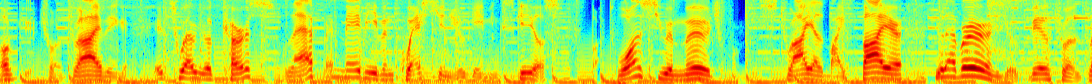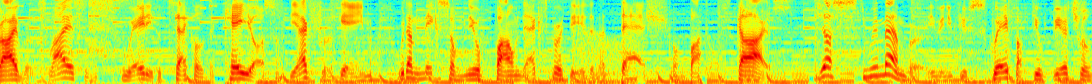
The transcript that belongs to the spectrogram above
of virtual driving. It's where you'll curse, laugh and maybe even question your gaming skills. But once you emerge from this trial by fire, you'll have earned your virtual driver's license, ready to tackle the chaos of the actual game with a mix of newfound expertise and a dash of battle scars. Just remember, even if you scrape a few virtual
